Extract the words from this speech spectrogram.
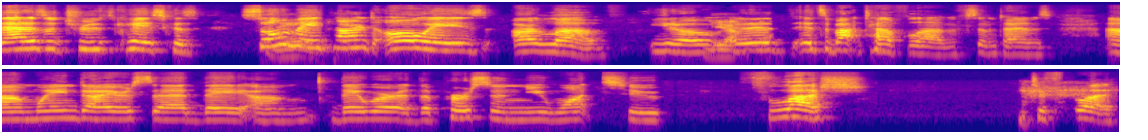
That is a truth case because soulmates aren't always our love. You know, Yeah. it, it's about tough love sometimes. Um, Wayne Dyer said they um, they were the person you want to flush to flush.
